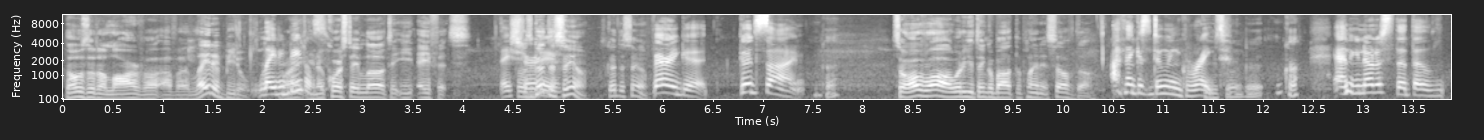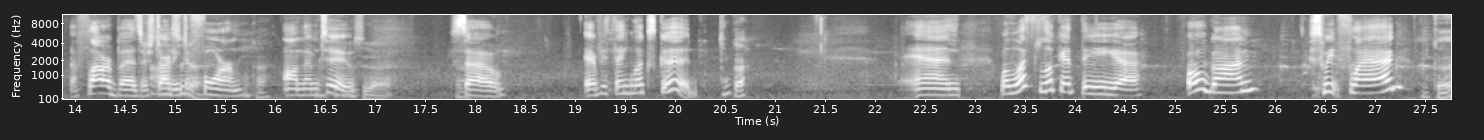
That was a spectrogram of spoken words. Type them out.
Those are the larvae of a lady beetle. Lady right? beetles. And of course, they love to eat aphids. They So sure it's good do. to see them. It's good to see them. Very good. Good sign. Okay. So overall, what do you think about the plant itself, though? I think it's doing great. It's doing good. Okay. And you notice that the flower buds are ah, starting see to that. form Okay. on them I too. see that. So everything looks good. Okay. And well, let's look at the uh, Ogon sweet flag. Okay.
